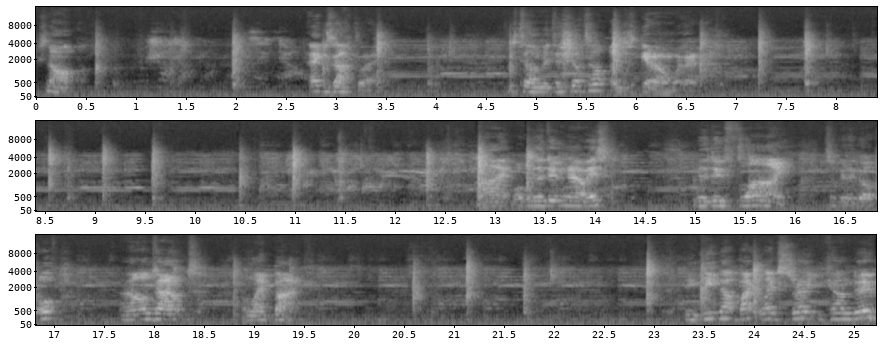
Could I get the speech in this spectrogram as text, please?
It's not. Exactly. He's telling me to shut up and just get on with it. What we're going to do now is, we're going to do fly. So we're going to go up and arms out and leg back. You can keep that back leg straight, you can do.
